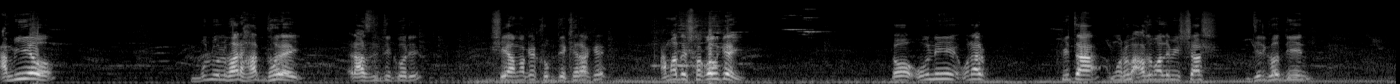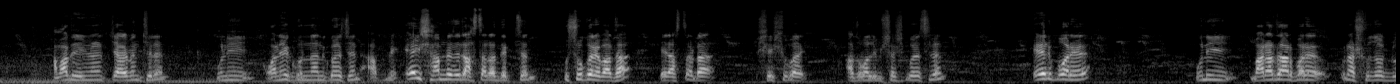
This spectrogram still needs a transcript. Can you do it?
আমিও বুলবুল ভাইয়ের হাত ধরেই রাজনীতি করি। সে আমাকে খুব দেখে রাখে। আমাদের সকলকেই। তো উনি ওনার পিতা মরহুম আজম আলী বিশ্বাস দীর্ঘদিন আমাদের ইউনিয়নের চেয়ারম্যান ছিলেন। উনি অনেক উন্নয়ন করেছেন। আপনি এই সামনে যে রাস্তাটা দেখছেন, উঁচু করে বাঁধা, এই রাস্তাটা সেই সময় আজম আলী বিশ্বাস করেছিলেন। এরপরে উনি মারা যাওয়ার পরে ওনার সুযোগ্য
